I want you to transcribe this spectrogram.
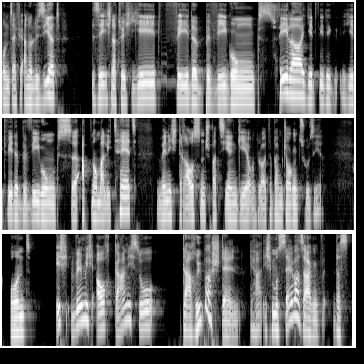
und sehr viel analysiert, sehe ich natürlich jedwede Bewegungsfehler, jedwede, jedwede Bewegungsabnormalität, wenn ich draußen spazieren gehe und Leute beim Joggen zusehe. Und ich will mich auch gar nicht so darüber stellen. Ja, ich muss selber sagen, dass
